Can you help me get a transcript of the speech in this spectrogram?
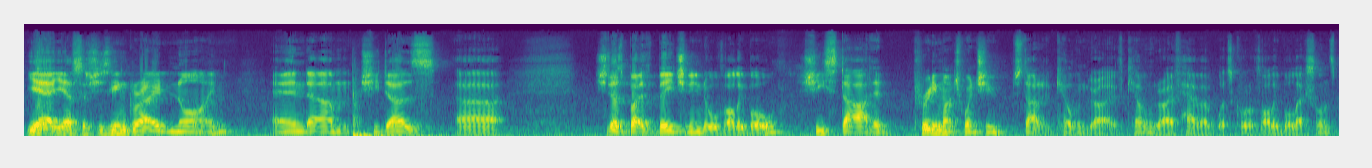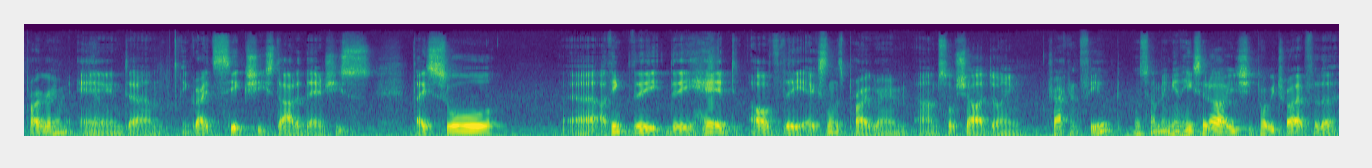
Yeah, yeah. So she's in grade nine, and um, she does uh, she does both beach and indoor volleyball. She started pretty much when she started at Kelvin Grove. Kelvin Grove have a what's called a volleyball excellence program, and um, in grade six she started there, and she's they saw. Uh, I think the, the head of the excellence program um, saw Charlotte doing track and field or something, and he said, "Oh, you should probably try it for the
